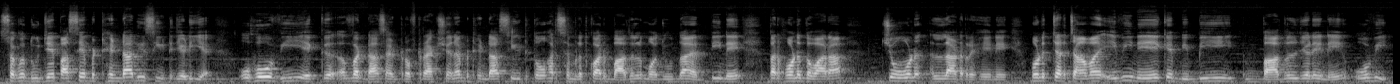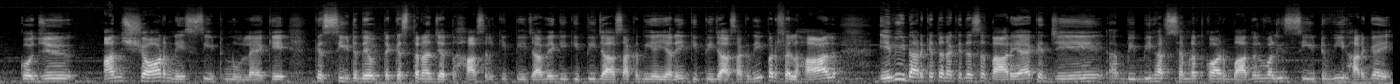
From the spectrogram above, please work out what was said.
ਸਗੋਂ ਦੂਜੇ ਪਾਸੇ ਬਠਿੰਡਾ ਦੀ ਸੀਟ ਜਿਹੜੀ ਹੈ, ਉਹ ਵੀ ਇੱਕ ਵੱਡਾ ਸੈਂਟਰ ਆਫ ਅਟਰੈਕਸ਼ਨ ਹੈ। ਬਠਿੰਡਾ ਸੀਟ ਤੋਂ ਹਰਸਿਮਰਤ ਕੌਰ ਬਾਦਲ ਮੌਜੂਦਾ ਐਮਪੀ ਨੇ, ਪਰ ਹੁਣ ਦੁਬਾਰਾ ਚੋਣ ਲੜ ਰਹੇ ਨੇ। ਹੁਣ ਚਰਚਾਵਾਂ ਇਹ ਵੀ ਨੇ ਕਿ ਬੀਬੀ ਬਾਦਲ ਜਿਹੜੇ ਨੇ, ਉਹ ਵੀ ਕੁਝ ਅਨਸ਼ੋਰ ਨੇ ਇਸ ਸੀਟ ਨੂੰ ਲੈ ਕੇ ਕਿ ਸੀਟ ਦੇ ਉੱਤੇ ਕਿਸ ਤਰ੍ਹਾਂ ਜਿੱਤ ਹਾਸਲ ਕੀਤੀ ਜਾਵੇਗੀ, ਕੀਤੀ ਜਾ ਸਕਦੀ ਹੈ ਜਾਂ ਨਹੀਂ ਕੀਤੀ ਜਾ ਸਕਦੀ, ਪਰ ਫਿਲਹਾਲ ਇਹ ਵੀ ਡਰ ਕਿਤੇ ਨਾ ਕਿਤੇ ਸਤਾ ਰਿਹਾ ਹੈ ਕਿ ਜੇ ਬੀਬੀ ਹਰਸਿਮਰਤ ਕੌਰ ਬਾਦਲ ਵਾਲੀ ਸੀਟ ਵੀ ਹਾਰ ਗਏ,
